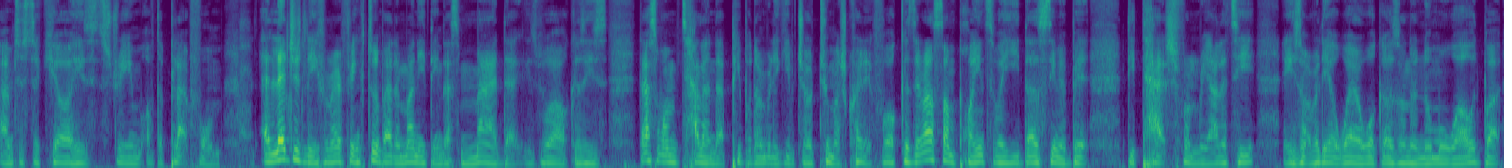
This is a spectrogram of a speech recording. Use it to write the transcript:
um, to secure his stream of the platform. Allegedly, from everything talking about the money thing, that's mad that as well, because he's that's one talent that people don't really give Joe too much credit for. Because there are some points where he does seem a bit detached from reality, and he's not really aware of what goes on in the normal world. But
